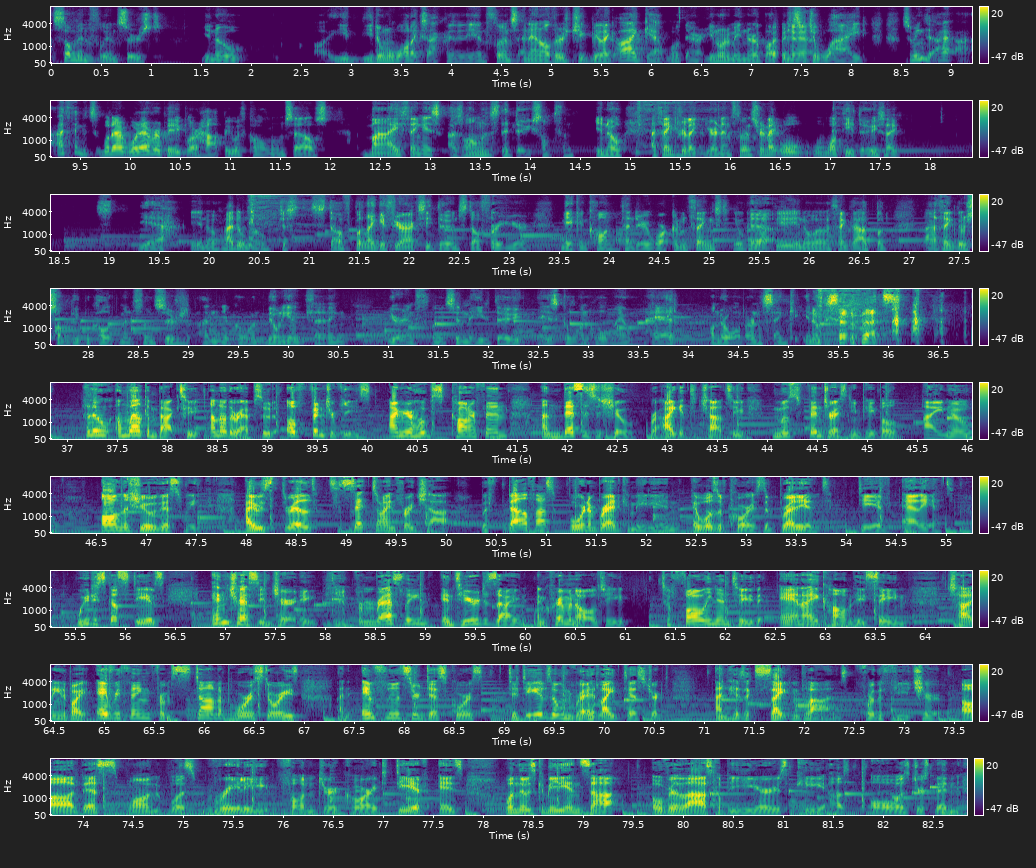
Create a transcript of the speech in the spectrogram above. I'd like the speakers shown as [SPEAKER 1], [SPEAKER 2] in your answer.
[SPEAKER 1] some
[SPEAKER 2] Hmm.
[SPEAKER 1] influencers, you know, uh, you, you don't know what exactly they influence, and then others you could be like, "Oh, I get what they're, you know what I mean? They're about
[SPEAKER 2] Yeah.
[SPEAKER 1] such a wide. So I mean, I I think it's whatever whatever people are happy with calling themselves. My thing is, as long as they do something, you know. I think if you're like you're an influencer, like, well, what do you do? It's like, yeah, you know, I don't know, just stuff. But like, if you're actually doing stuff or you're making content or you're working on things, you know, good luck
[SPEAKER 2] Yeah.
[SPEAKER 1] to you. You know, I think that. But I think there's some people call them influencers, and you're going. The only thing you're influencing me to do is go and hold my own head underwater in a sink. You know, so that's.
[SPEAKER 2] Hello and welcome back to another episode of Finterviews. I'm your host Connor Finn, and this is a show where I get to chat to the most interesting people I know. On the show this week, I was thrilled to sit down for a chat with Belfast born and bred comedian. It was, of course, the brilliant Dave Elliott. We discussed Dave's interesting journey from wrestling, interior design, and criminology to falling into the NI comedy scene, chatting about everything from stand up horror stories and influencer discourse to Dave's own red light district and his exciting plans for the future. Oh, this one was really fun to record. Dave is one of those comedians that over the last couple of years he has always just been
